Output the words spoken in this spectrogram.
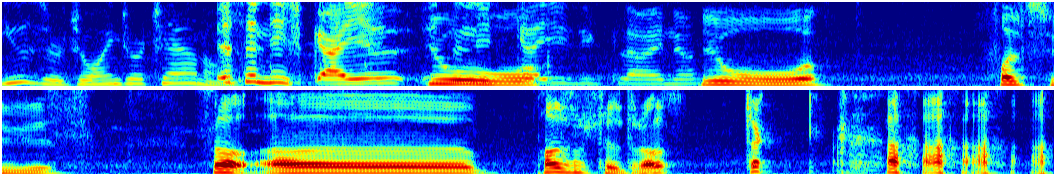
User joined your channel. Ist sie nicht geil? Ist Jo. sie nicht geil, die Kleine? Jo. Voll süß. So, äh, Pausenschild raus. Zack.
